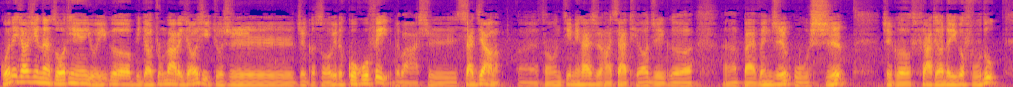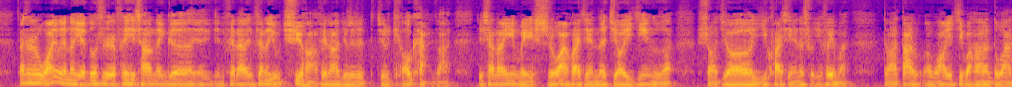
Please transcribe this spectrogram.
国内消息呢？昨天有一个比较重大的消息，就是这个所谓的过户费，对吧？是下降了。呃，从今天开始哈，下调这个呃百分之五十，这个下调的一个幅度。但是网友呢也都是非常那个非常非常有趣哈，非常就是就是调侃，对吧？就相当于每十万块钱的交易金额少交一块钱的手续费嘛。对吧？大网友基本上对吧？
